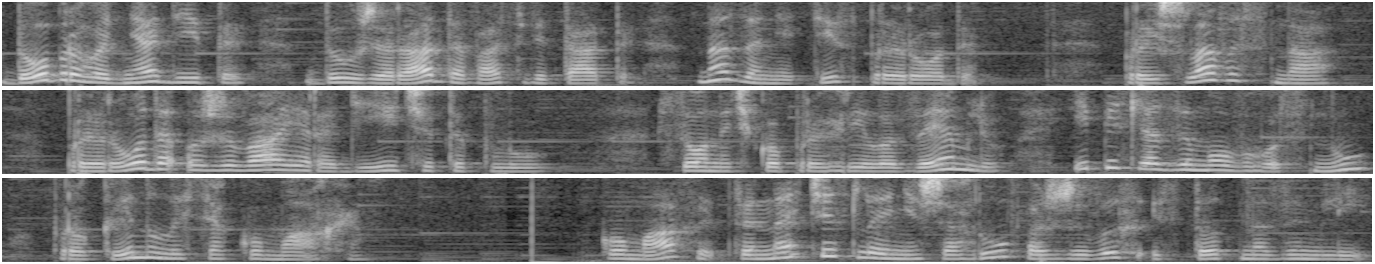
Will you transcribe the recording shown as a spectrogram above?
Доброго дня, діти! Дуже рада вас вітати на занятті з природи. Прийшла весна, природа оживає, радіючи теплу. Сонечко пригріло землю, і після зимового сну прокинулися комахи. Комахи це найчисленніша група живих істот на землі.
